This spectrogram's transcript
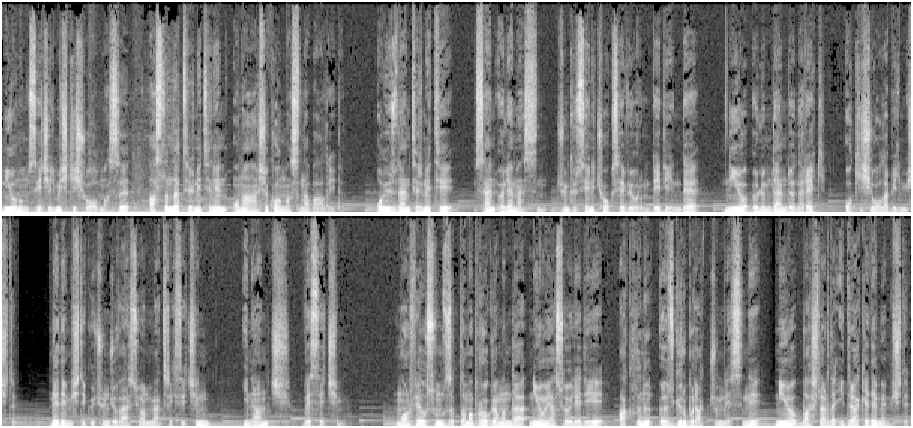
Neo'nun seçilmiş kişi olması aslında Trinity'nin ona aşık olmasına bağlıydı. O yüzden Trinity sen ölemezsin çünkü seni çok seviyorum dediğinde Neo ölümden dönerek o kişi olabilmişti. Ne demiştik üçüncü versiyon Matrix için? İnanç ve seçim. Morpheus'un zıplama programında Neo'ya söylediği aklını özgür bırak cümlesini Neo başlarda idrak edememişti.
